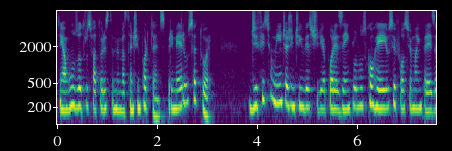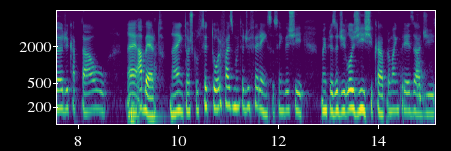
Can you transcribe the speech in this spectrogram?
Tem alguns outros fatores também bastante importantes. Primeiro, o setor. Dificilmente a gente investiria, por exemplo, nos Correios se fosse uma empresa de capital né, hum. aberto. Né? Então, acho que o setor faz muita diferença. Você investir numa empresa de logística para uma empresa de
